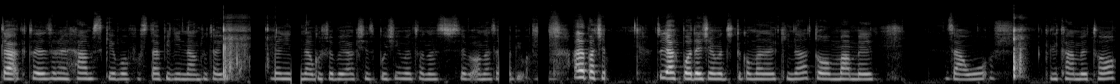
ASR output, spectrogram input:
Tak, to jest trochę chamskie, bo postawili nam tutaj na górze, żeby jak się zbudzimy, to nas, ona zabiła. Ale patrzcie, to jak podejdziemy do tego manekina, to mamy załóż, klikamy to,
